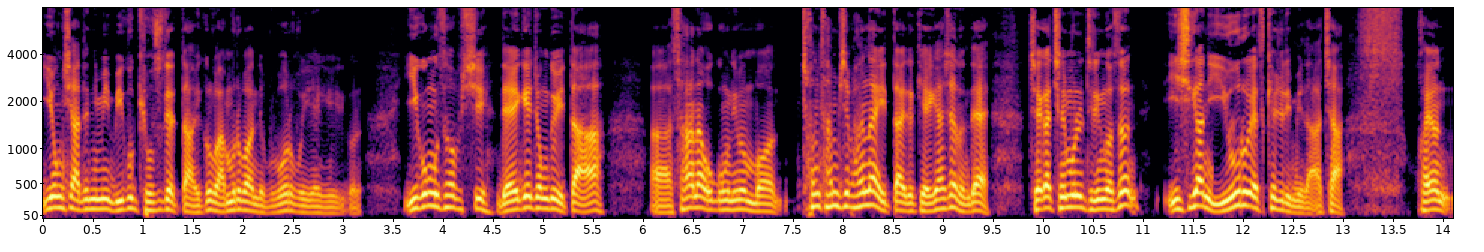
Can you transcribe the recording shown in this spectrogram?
이용 씨 아드님이 미국 교수 됐다. 이걸 안 물어봤는데 뭐로 얘기 이걸. 이공섭 씨 4개 정도 있다. 아, 사하나 오공님은 뭐, 1030 하나 있다. 이렇게 얘기하셨는데, 제가 질문을 드린 것은 이 시간 이후로의 스케줄입니다. 자, 과연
